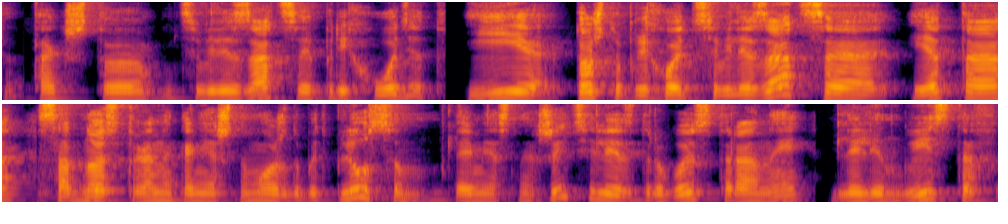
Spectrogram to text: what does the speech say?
Вот. Так что цивилизация приходит. И то, что приходит цивилизация, это, с одной стороны, конечно, может быть плюсом для местных жителей, с другой стороны, для лингвистов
